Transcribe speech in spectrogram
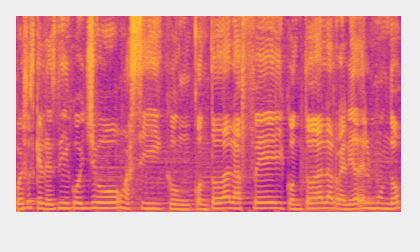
por eso es que les digo yo así con, con toda la fe y con toda la realidad del mundo,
